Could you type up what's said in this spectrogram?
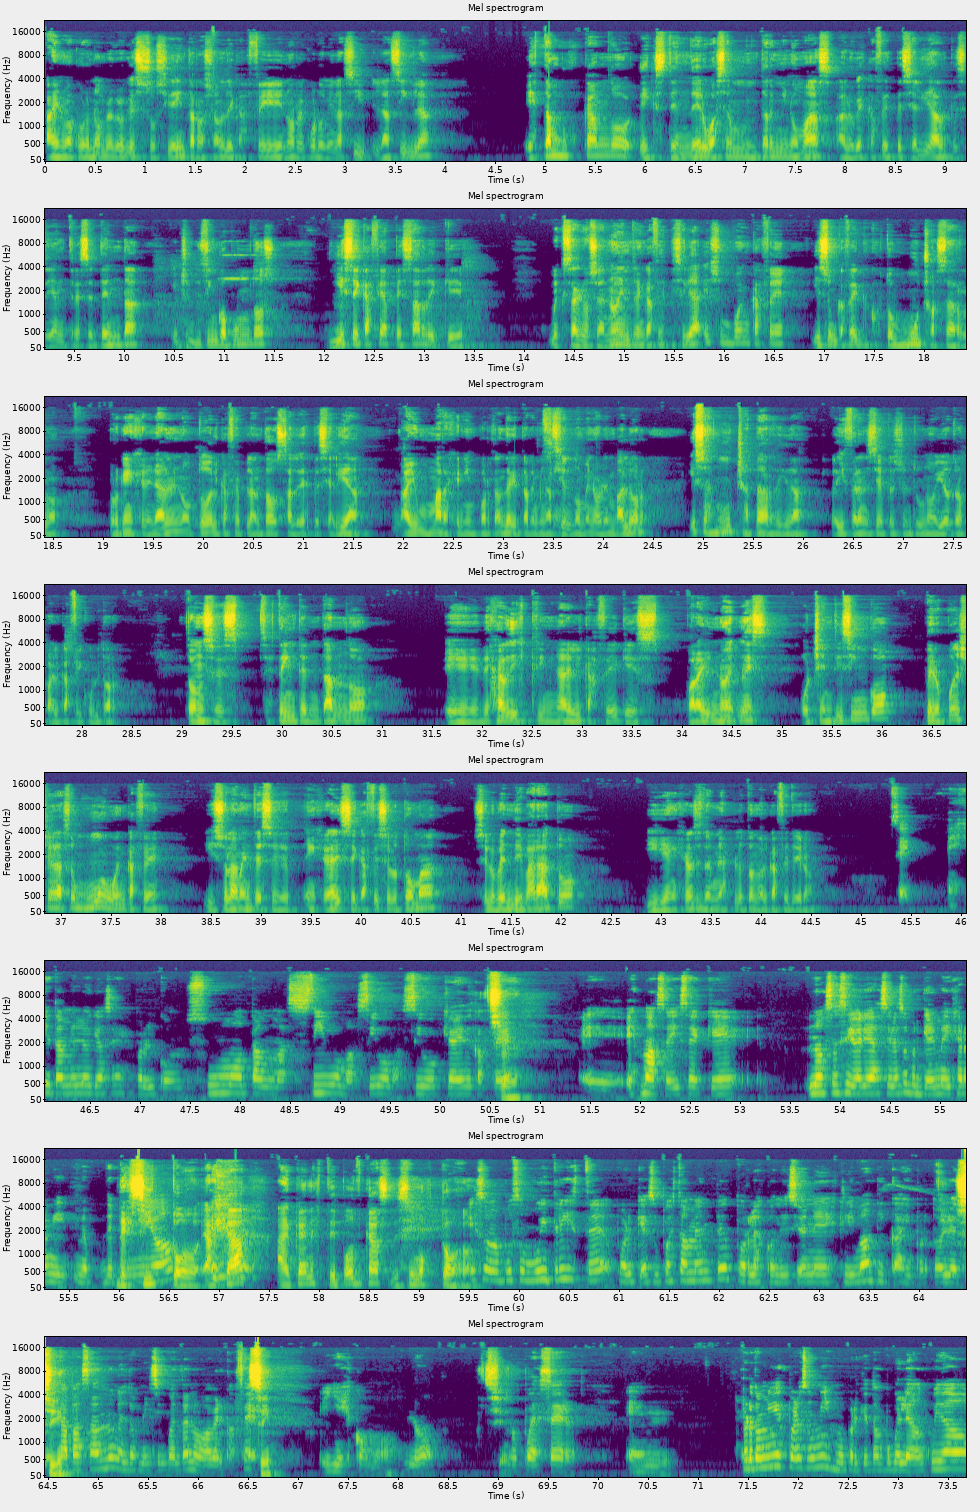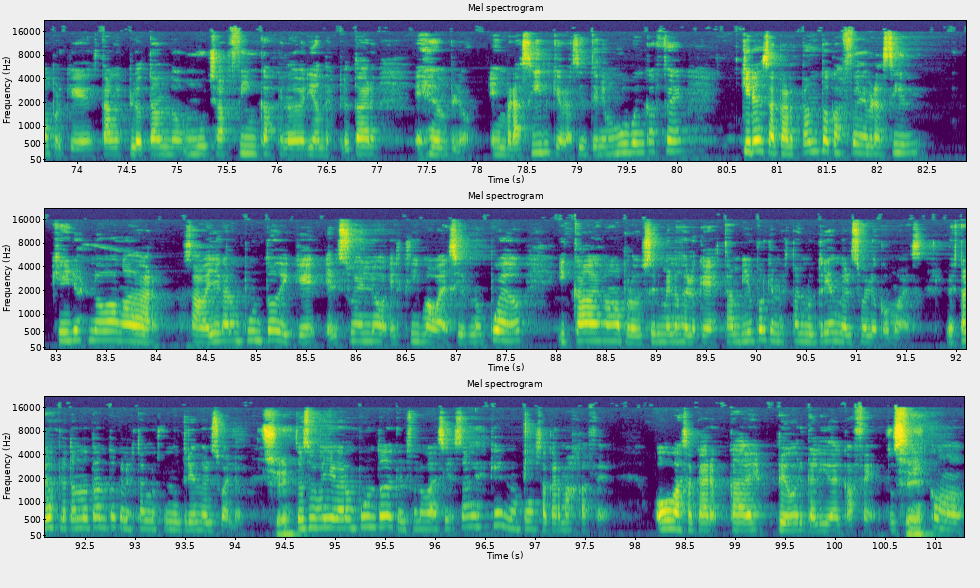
ay, no me acuerdo el nombre, creo que es Sociedad Internacional de Café, no recuerdo bien la, la sigla, están buscando extender o hacer un término más a lo que es café de especialidad, que sería entre 70 y 85 puntos, y ese café, a pesar de que, exacto, o sea, no entra en café de especialidad, es un buen café y es un café que costó mucho hacerlo, porque en general no todo el café plantado sale de especialidad. Hay un margen importante que termina siendo menor en valor, y eso es mucha pérdida, la diferencia de precio entre uno y otro para el caficultor. Entonces, se está intentando eh, dejar de discriminar el café, que es, por ahí no, es 85, pero puede llegar a ser un muy buen café. Y solamente, se, en general, ese café se lo toma, se lo vende barato y en general se termina explotando al cafetero. Sí, es que también lo que hace es por el consumo tan masivo, masivo, masivo que hay de café. Eh, es más, se dice que no sé si debería decir eso porque a mí me dijeron y me deprimió. Decí todo. Acá, acá en este podcast decimos todo. Eso me puso muy triste porque supuestamente por las condiciones climáticas y por todo lo que está pasando, en el 2050 no va a haber café. Sí. Y es como, no, no puede ser. Em, pero también es por eso mismo, porque tampoco le dan cuidado, porque están explotando muchas fincas que no deberían de explotar. Ejemplo, en Brasil, que Brasil tiene muy buen café, quieren sacar tanto café de Brasil que ellos no van a dar. O sea, va a llegar un punto de que el suelo, el clima va a decir no puedo y cada vez van a producir menos de lo que están bien porque no están nutriendo el suelo como es. Lo están explotando tanto que no están nutriendo el suelo. Entonces va a llegar un punto de que el suelo va a decir, ¿sabes qué? No puedo sacar más café. O va a sacar cada vez peor calidad el café. Entonces es como,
